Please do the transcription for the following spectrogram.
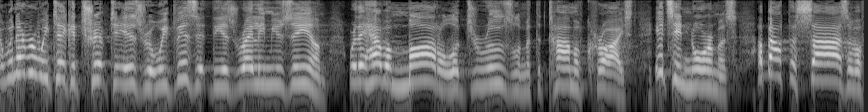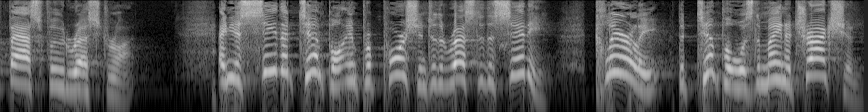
Now, whenever we take a trip to Israel, we visit the Israeli Museum, where they have a model of Jerusalem at the time of Christ. It's enormous, about the size of a fast food restaurant. And you see the temple in proportion to the rest of the city. Clearly, the temple was the main attraction.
